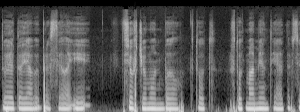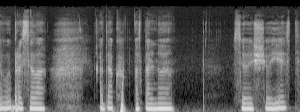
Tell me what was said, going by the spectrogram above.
то это я выбросила. И все, в чем он был в тот в тот момент я это все выбросила. А так остальное все еще есть.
